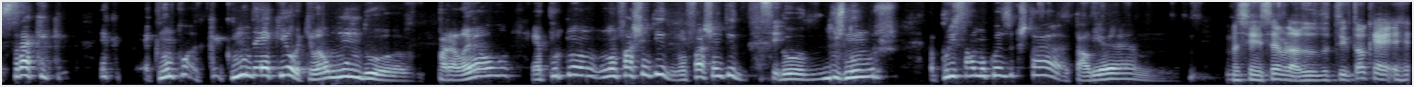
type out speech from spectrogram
será que é que, é que não pode, que, que mundo é aquele? Aquilo é um mundo paralelo, é porque não, não faz sentido, não faz sentido do- dos números, por isso há uma coisa que está, está ali a, Mas sim, isso é verdade. O do TikTok é,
